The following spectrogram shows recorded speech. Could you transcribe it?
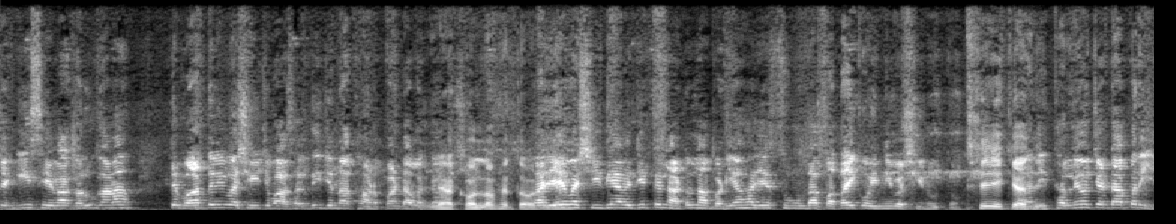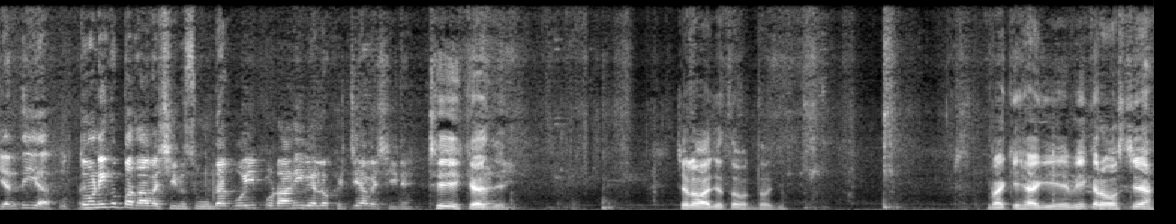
ਚੰਗੀ ਸੇਵਾ ਕਰੂਗਾ ਨਾ ਤੇ ਵੱਧ ਵੀ ਵਸ਼ੀ ਚਵਾ ਸਕਦੀ ਜਿੰਨਾ ਥਣ ਭਾਂਡਾ ਲੱਗਾ ਲਿਆ ਵਸ਼ੀ। ਖੋਲੋ ਫਿਰ ਤੋੜ ਹਜੇ ਵਸ਼ੀ ਦੀਆਂ ਵਿੱਚ ਢਿੱਲਾਂ ਢੁੱਲਾਂ ਬੜੀਆਂ ਹਜੇ ਸੂਨ ਦਾ ਪਤਾ ਹੀ ਕੋਈ ਨਹੀਂ ਵਸ਼ੀ ਨੂੰ ਉੱਤੋਂ। ਠੀਕ ਹੈ ਹਾਂਜੀ ਜੀ। ਥੱਲਿਓਂ ਚੱਡਾ ਭਰੀ ਜਾਂਦੀ ਆ ਉੱਤੋਂ ਨਹੀਂ ਕੋਈ ਪਤਾ ਵਸ਼ੀ ਨੂੰ ਸੂਨ ਦਾ ਕੋਈ ਪੁੜਾ ਨਹੀਂ ਵੇਲੋ ਖਿੱਚਿਆ ਵਸ਼ੀ ਨੇ। ਠੀਕ ਹੈ ਜੀ। ਚਲੋ ਅੱਜ ਤੋੜ ਦੋ ਜੀ। ਬਾਕੀ ਹੈਗੀ ਇਹ ਵੀ ਕ੍ਰੋਸ ਚ ਆ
